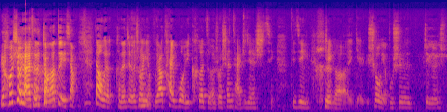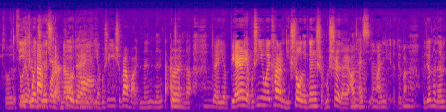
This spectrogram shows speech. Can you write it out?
然后瘦下来才能找到对象。但我也可能觉得说，也不要太过于苛责说身材这件事情，毕竟这个也瘦也不是。这个所有所有问题的全部，对，嗯也也不是一时半会儿能能达成的，对，也别人也不是因为看到你瘦的跟什么似的，然后才嗯喜欢你的，对吧？我觉得可能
